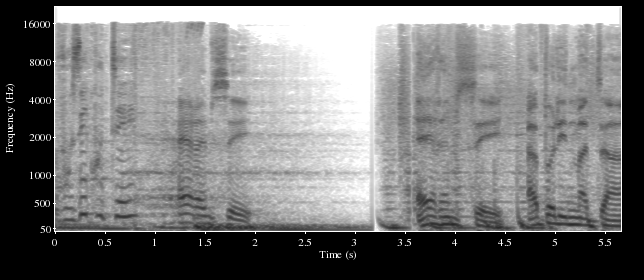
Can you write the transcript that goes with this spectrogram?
Vous écoutez RMC. RMC. Apolline Matin.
